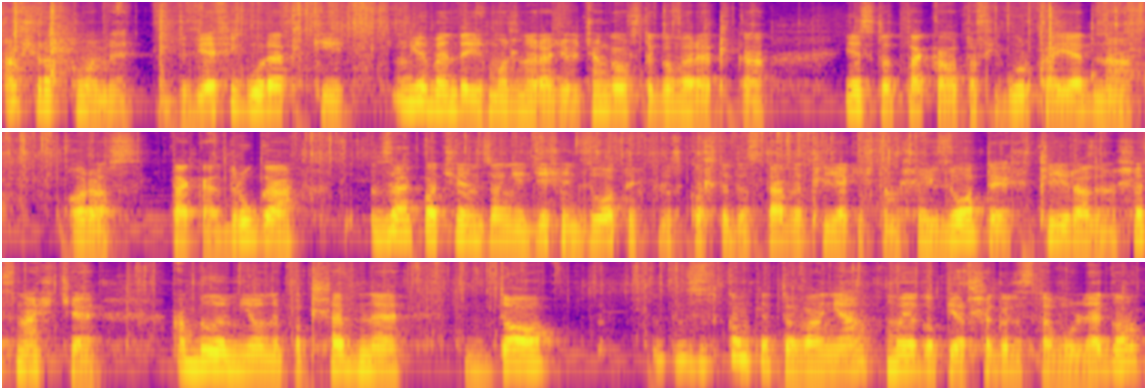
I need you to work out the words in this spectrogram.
A w środku mamy dwie figureczki. Nie będę ich może na razie wyciągał z tego woreczka. Jest to taka oto figurka jedna oraz taka druga. Zapłaciłem za nie 10 zł plus koszty dostawy, czyli jakieś tam 6 zł, czyli razem 16, a były mi one potrzebne do skompletowania mojego pierwszego zestawu Lego,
